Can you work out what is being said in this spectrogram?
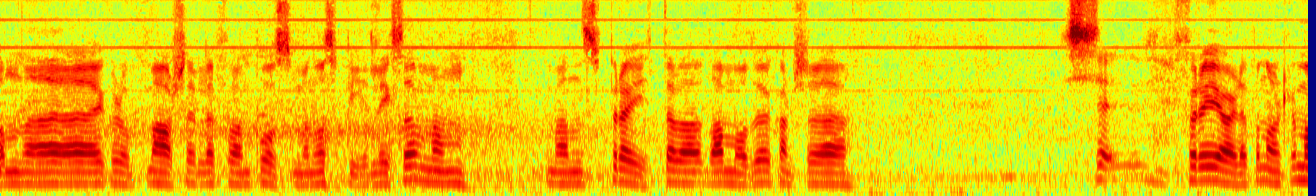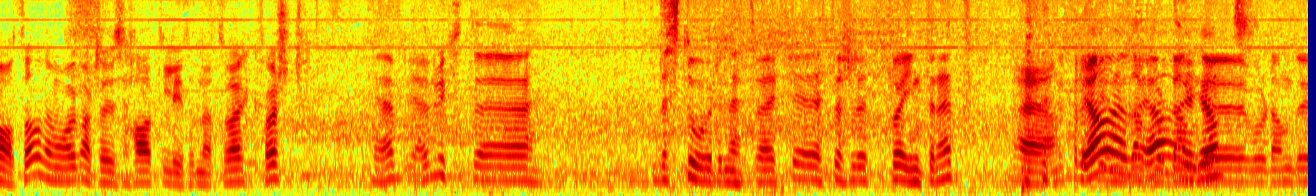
en eh, klump med hasj eller få en pose med noe speed, liksom. Men, men sprøyte, da, da må du kanskje For å gjøre det på en ordentlig måte, du må kanskje ha et lite nettverk først. Jeg, jeg brukte det store nettverket rett og slett på internett. Ja, For å ja, finne ut ja, hvordan, du, hvordan du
